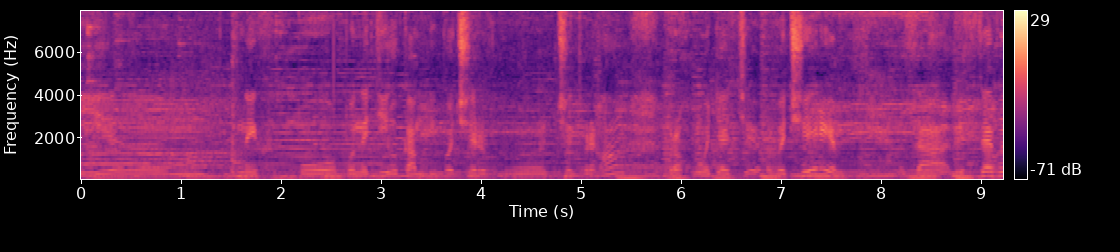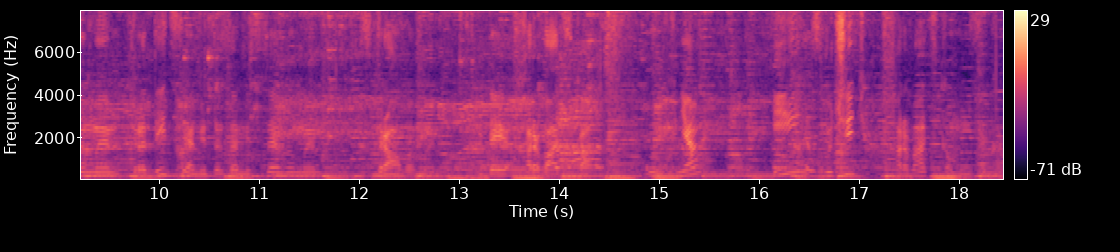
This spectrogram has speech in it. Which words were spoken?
і е, них по понеділкам і по е, четвергам проходять вечері за місцевими традиціями та за місцевими стравами, де хорватська кухня і звучить хорватська музика.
